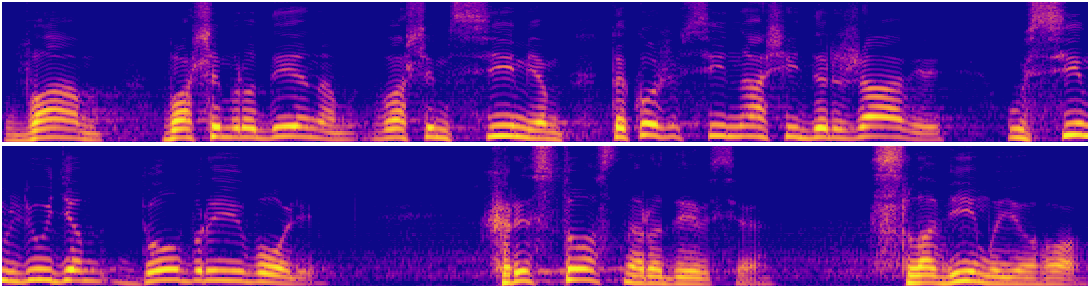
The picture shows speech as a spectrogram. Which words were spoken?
вам, вашим родинам, вашим сім'ям, також всій нашій державі, усім людям доброї волі. Христос народився, славімо Його!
